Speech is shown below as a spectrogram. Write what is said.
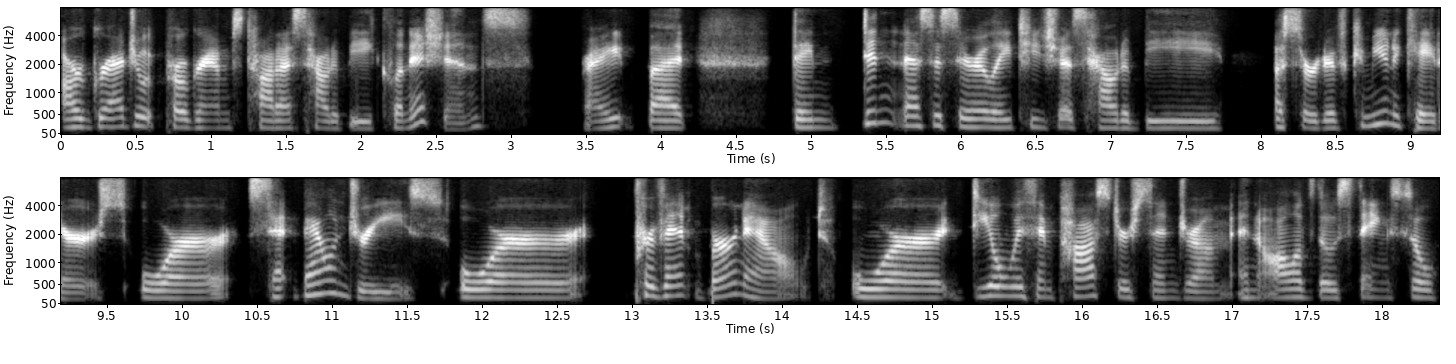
our graduate programs taught us how to be clinicians, right? But they didn't necessarily teach us how to be assertive communicators or set boundaries or prevent burnout or deal with imposter syndrome and all of those things. So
